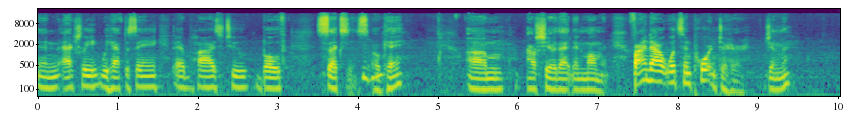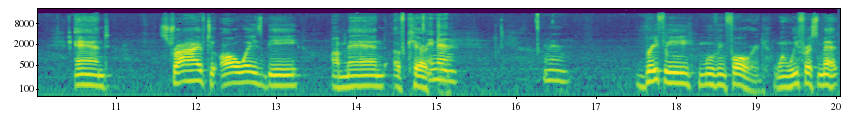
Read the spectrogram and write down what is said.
And actually, we have to say that applies to both sexes, okay? Um, I'll share that in a moment. Find out what's important to her, gentlemen, and strive to always be a man of character Amen. Amen. briefly moving forward, when we first met,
